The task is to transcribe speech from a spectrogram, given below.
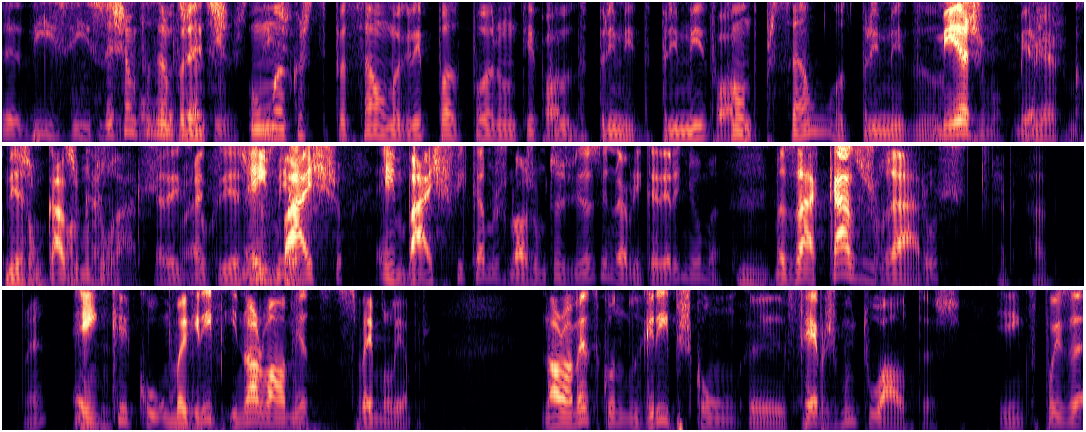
eh, diz isso. Deixa-me fazer um parênteses. Uma diz... constipação, uma gripe pode pôr um tipo pode. deprimido. Deprimido pode. com depressão ou deprimido. Mesmo, mesmo. mesmo. São casos okay. muito raros. Era isso é? que eu queria dizer. Em baixo, em baixo ficamos nós muitas vezes, e não é brincadeira nenhuma. Hum. Mas há casos raros é é? em que com uma gripe, e normalmente, se bem me lembro, normalmente quando gripes com uh, febres muito altas, em que depois a, a,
